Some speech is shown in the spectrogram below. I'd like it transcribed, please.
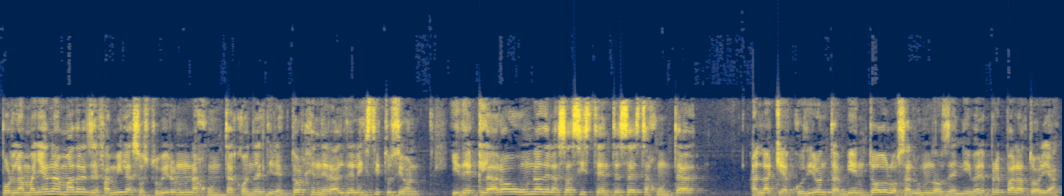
Por la mañana, madres de familia sostuvieron una junta con el director general de la institución y declaró una de las asistentes a esta junta, a la que acudieron también todos los alumnos de nivel preparatoria,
